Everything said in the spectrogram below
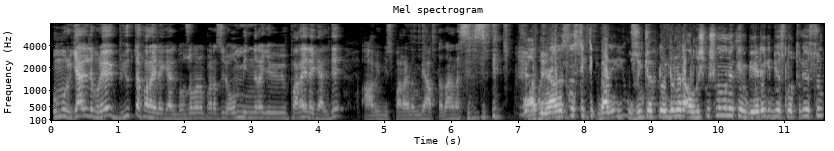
Umur geldi buraya büyük de parayla geldi. O zamanın parasıyla 10 bin lira gibi bir parayla geldi. Abi biz paranın bir haftada anasını siktik. abi ne anasını siktik. Ben uzun köprü evlerine alışmışım ama okuyayım. Bir yere gidiyorsun oturuyorsun.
